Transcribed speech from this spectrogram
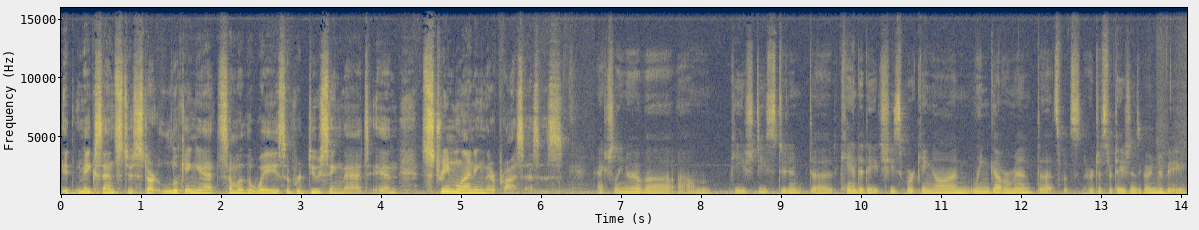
it makes sense to start looking at some of the ways of reducing that and streamlining their processes. actually know of a um, PhD student uh, candidate. She's working on lean government. That's what her dissertation is going to be.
